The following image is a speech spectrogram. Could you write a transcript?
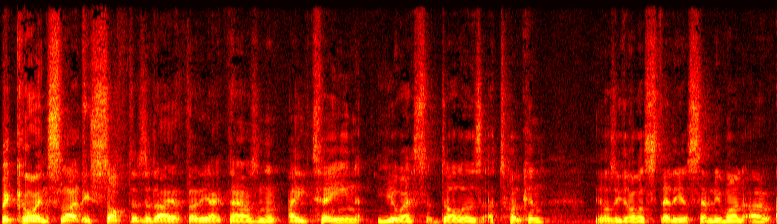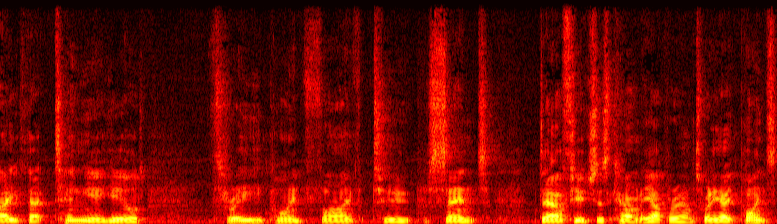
Bitcoin slightly softer today at 38,018 US dollars a token. The Aussie dollar steady at 71.08. That 10 year yield 3.52%. Dow futures currently up around 28 points.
